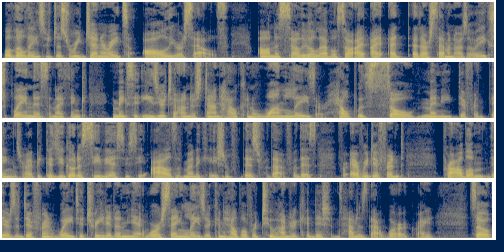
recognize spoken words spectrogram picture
Well, the laser just regenerates all your cells on a cellular level. So I, I at, at, our seminars, I explain this, and I think it makes it easier to understand how can one laser help with so many different things, right? Because you go to CVS, you see aisles of medication for this, for that, for this, for every different problem, there's a different way to treat it. And yet we're saying laser can help over 200 conditions. How does that work, right? So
